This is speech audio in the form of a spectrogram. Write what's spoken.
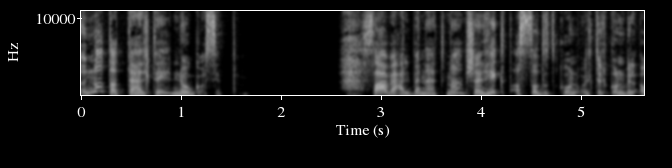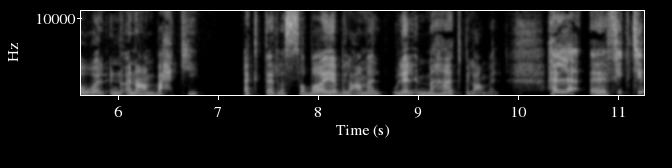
النقطة الثالثة no gossip. صعبة على البنات ما؟ مشان هيك تقصدتكم وقلت لكم بالأول إنه أنا عم بحكي أكثر للصبايا بالعمل وللأمهات بالعمل. هلأ آه، في كتير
